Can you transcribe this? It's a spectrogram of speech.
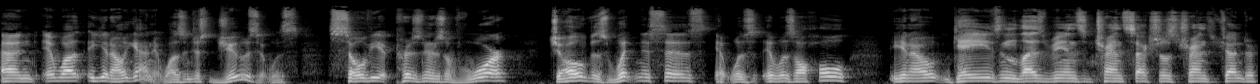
And it was, you know, again, it wasn't just Jews; it was Soviet prisoners of war, Jehovah's Witnesses. It was it was a whole you know, gays and lesbians and transsexuals, transgender.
